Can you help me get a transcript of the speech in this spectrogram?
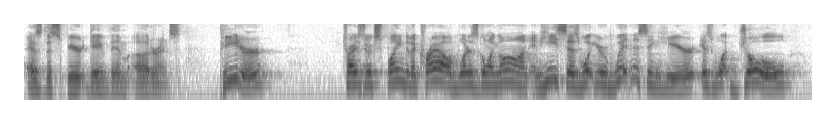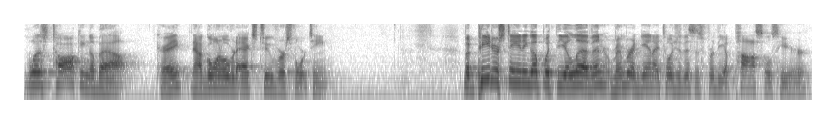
as the Spirit gave them utterance. Peter tries to explain to the crowd what is going on, and he says, What you're witnessing here is what Joel was talking about. Okay? Now going over to Acts 2, verse 14. But Peter standing up with the eleven, remember again, I told you this is for the apostles here.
